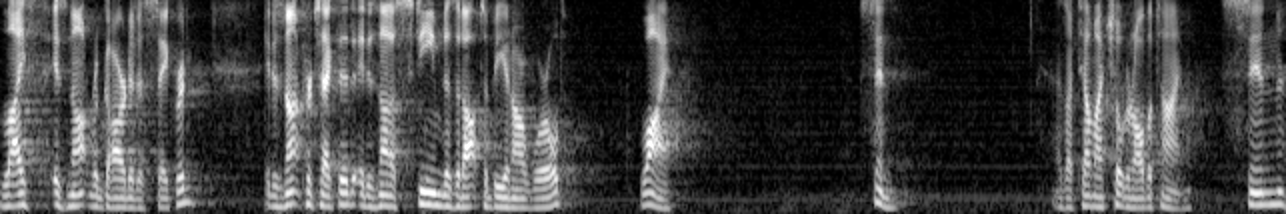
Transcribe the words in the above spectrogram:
Life is not regarded as sacred, it is not protected, it is not esteemed as it ought to be in our world. Why? Sin. As I tell my children all the time, sin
